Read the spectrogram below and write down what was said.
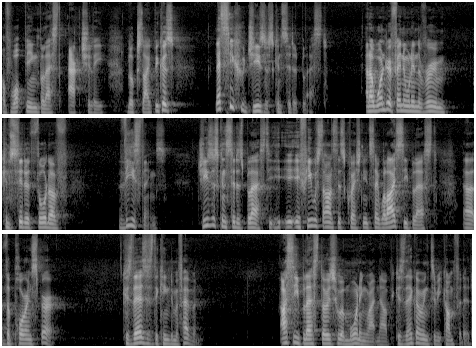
of what being blessed actually looks like. Because let's see who Jesus considered blessed. And I wonder if anyone in the room considered, thought of these things. Jesus considers blessed. If he was to answer this question, he'd say, Well, I see blessed uh, the poor in spirit, because theirs is the kingdom of heaven. I see blessed those who are mourning right now, because they're going to be comforted.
